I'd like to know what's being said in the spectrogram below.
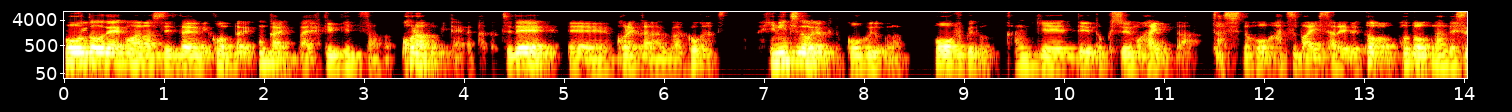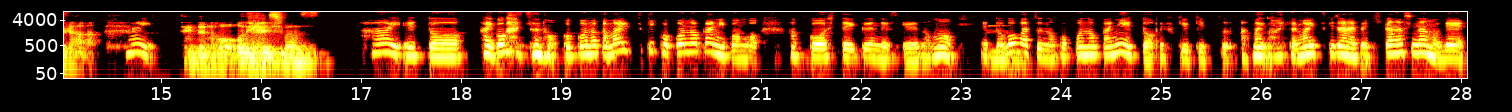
冒頭でお話していたように、今回、今回、マイフキューキッズさんとコラボみたいな形で、えー、これからが5月、非認知能力と幸福度の幸福度の関係っていう特集も入った雑誌の方発売されるとのことなんですが、はい、宣伝の方お願いします。はい、えっと、はい、5月の9日、毎月9日に今後発行していくんですけれども、えっと、5月の9日に、えっと、FQ キッズ、あ、ごめんなさい、毎月じゃないですね、期間誌なので、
